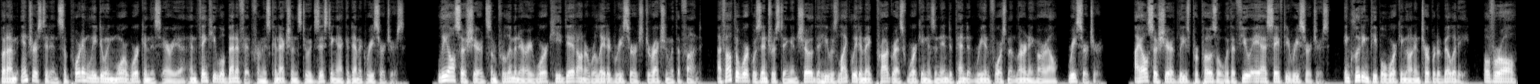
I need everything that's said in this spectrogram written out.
but I'm interested in supporting Lee doing more work in this area and think he will benefit from his connections to existing academic researchers. Lee also shared some preliminary work he did on a related research direction with the fund. I thought the work was interesting and showed that he was likely to make progress working as an independent reinforcement learning RL researcher. I also shared Lee's proposal with a few AI safety researchers, including people working on interpretability. Overall,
